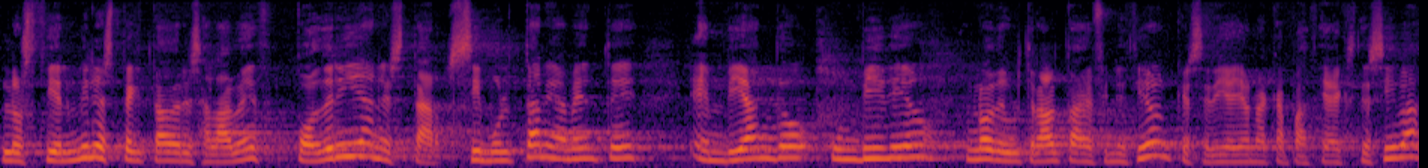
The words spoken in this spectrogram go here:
los 100.000 espectadores a la vez podrían estar simultáneamente enviando un vídeo, no de ultra alta definición, que sería ya una capacidad excesiva,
